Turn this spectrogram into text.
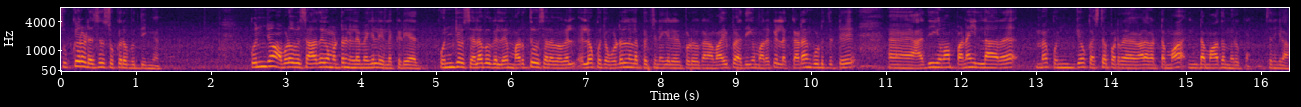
சுக்கர தசை சுக்கர புத்திங்க. கொஞ்சம் அவ்வளவு சாதகமற்ற நிலைமைகள் இல்லை கிடையாது. கொஞ்சம் செலவுகள் மருத்துவ செலவுகள் எல்லாம் கொஞ்சம் உடல்நல பிரச்சனைகள் ஏற்படுவதற்கான வாய்ப்பு அதிகமாக இருக்குது. இல்லை கடன் கொடுத்துட்டு அதிகமாக பணம் இல்லாத கொஞ்சம் கஷ்டப்படுற காலகட்டமாக இந்த மாதம் இருக்கும். சரிங்களா?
